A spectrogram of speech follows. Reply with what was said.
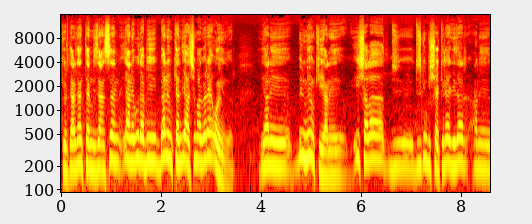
Kürtlerden temizlensin. Yani bu da bir benim kendi açıma göre oyundur. Yani bilmiyorum ki yani inşallah dü- düzgün bir şekilde gider. Hani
